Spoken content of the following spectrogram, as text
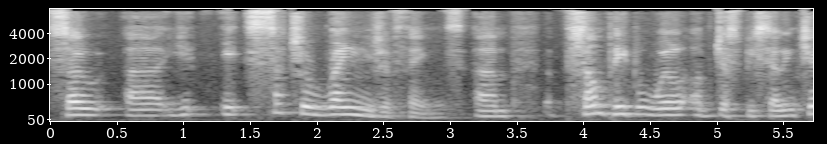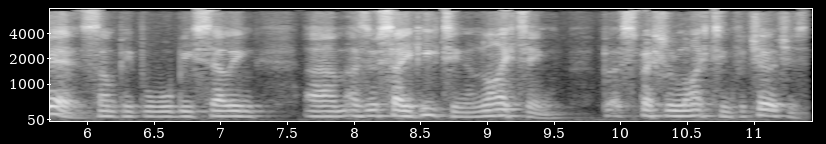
So uh, you, it's such a range of things. Um, some people will just be selling chairs. Some people will be selling, um, as I say, heating and lighting, but special lighting for churches.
